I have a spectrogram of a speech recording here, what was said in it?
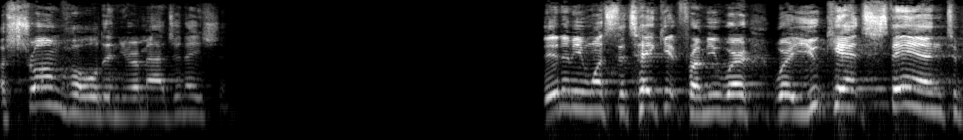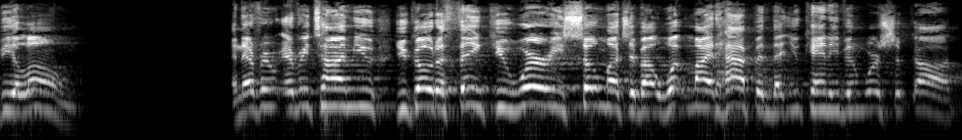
a stronghold in your imagination. The enemy wants to take it from you where, where you can't stand to be alone. And every, every time you, you go to think, you worry so much about what might happen that you can't even worship God.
